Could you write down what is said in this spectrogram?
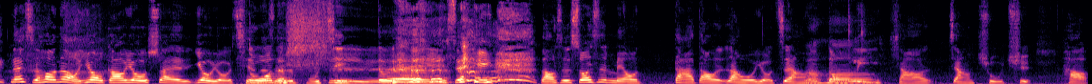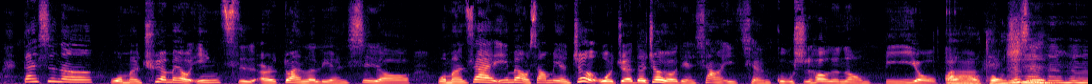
那时候那种又高又帅又有钱的真是不计。对，所以老实说是没有。大到让我有这样的动力，uh. 想要这样出去。好，但是呢，我们却没有因此而断了联系哦。我们在 email 上面，就我觉得就有点像以前古时候的那种笔友吧，哦，通信。就是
